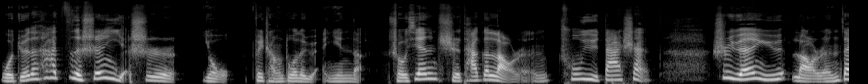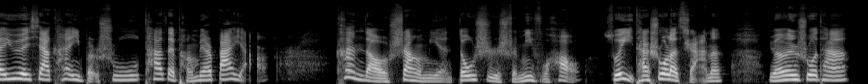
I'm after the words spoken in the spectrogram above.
我觉得他自身也是有非常多的原因的。首先是他跟老人初遇搭讪，是源于老人在月下看一本书，他在旁边扒眼儿，看到上面都是神秘符号。所以他说了啥呢？原文说他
